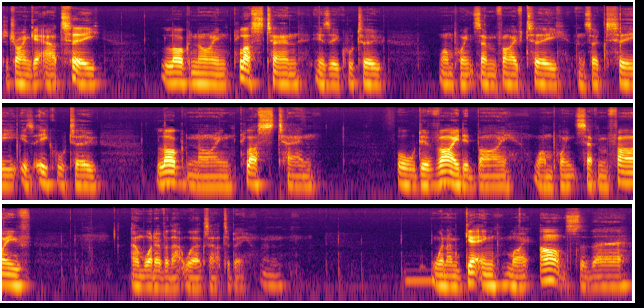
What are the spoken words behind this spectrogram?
to try and get our t log 9 plus 10 is equal to 1.75t and so t is equal to log 9 plus 10 all divided by 1.75 and whatever that works out to be. And when I'm getting my answer there,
